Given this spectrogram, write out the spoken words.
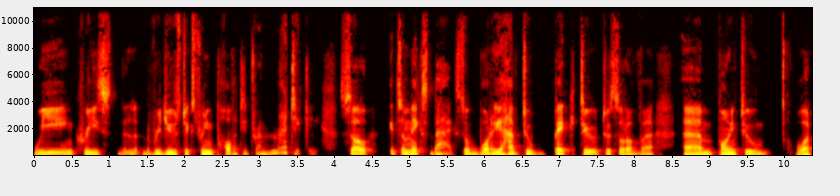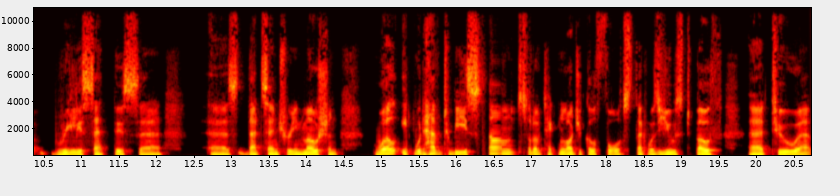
We increased, reduced extreme poverty dramatically. So it's a mixed bag. So what do you have to pick to, to sort of uh, um, point to what really set this, uh, uh, that century in motion? Well, it would have to be some sort of technological force that was used both uh, to uh,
